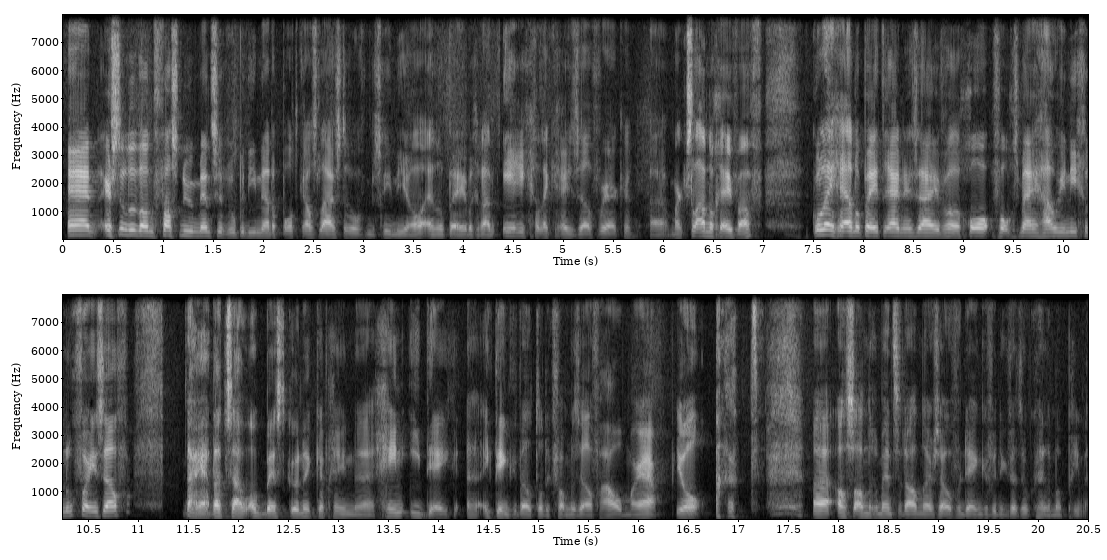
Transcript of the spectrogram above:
En er zullen dan vast nu mensen roepen die naar de podcast luisteren, of misschien die al NLP hebben gedaan. Erik, ga lekker aan jezelf werken. Uh, maar ik sla nog even af. Collega NLP-trainer zei van, goh, volgens mij hou je niet genoeg van jezelf. Nou ja, dat zou ook best kunnen. Ik heb geen, uh, geen idee. Uh, ik denk wel dat ik van mezelf hou. Maar ja, joh. uh, als andere mensen er anders over denken, vind ik dat ook helemaal prima.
